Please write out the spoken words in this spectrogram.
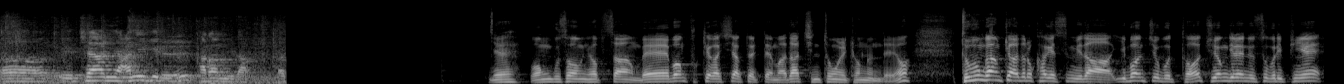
어, 이 제안이 아니기를 바랍니다. 예, 원구성 협상 매번 국회가 시작될 때마다 진통을 겪는데요. 두 분과 함께 하도록 하겠습니다. 이번 주부터 주영진의 뉴스 브리핑에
